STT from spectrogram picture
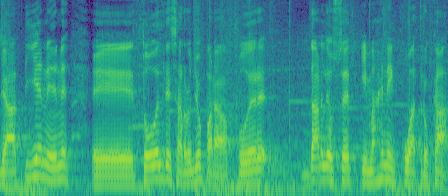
ya tienen eh, todo el desarrollo para poder darle a usted imagen en 4K.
